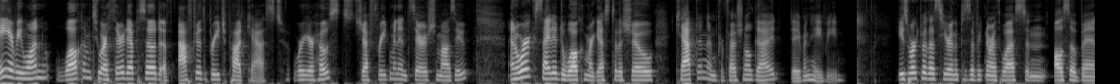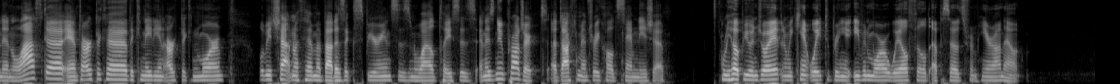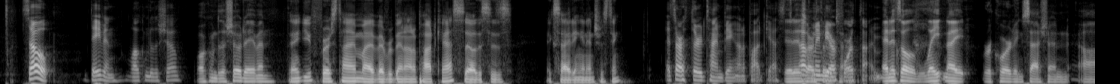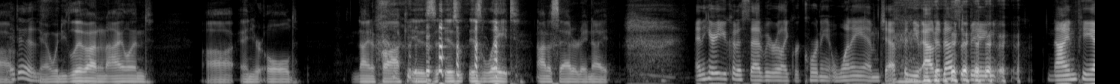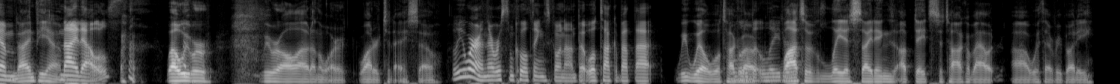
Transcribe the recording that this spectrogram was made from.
Hey everyone, welcome to our third episode of After the Breach podcast. We're your hosts, Jeff Friedman and Sarah Shimazu, and we're excited to welcome our guest to the show, Captain and Professional Guide Daven Hafey. He's worked with us here in the Pacific Northwest and also been in Alaska, Antarctica, the Canadian Arctic, and more. We'll be chatting with him about his experiences in wild places and his new project, a documentary called Salmnesia. We hope you enjoy it, and we can't wait to bring you even more whale filled episodes from here on out. So, Daven, welcome to the show. Welcome to the show, Daven. Thank you. First time I've ever been on a podcast, so this is exciting and interesting. It's our third time being on a podcast. It is Uh, our maybe third our time. fourth time. And it's a late night recording session. Uh, It is. You know, when you live on an island uh, and you're old, nine o'clock is is is late on a Saturday night. And here you could have said we were like recording at 1 a.m., Jeff, and you outed us at being 9 p.m. Nine p.m. night owls. Well, we were we were all out on the water water today, so we were, and there were some cool things going on, but we'll talk about that. we will. We'll talk little about bit later. lots of latest sightings, updates to talk about uh, with everybody.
